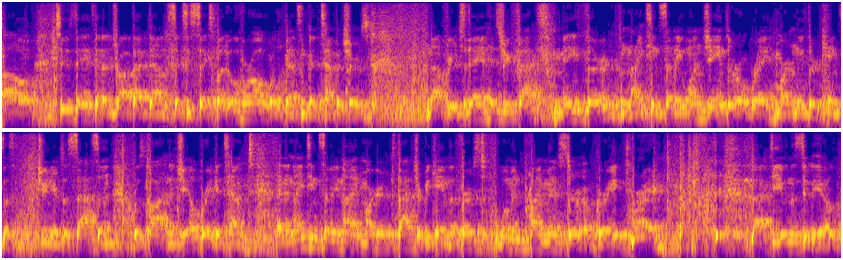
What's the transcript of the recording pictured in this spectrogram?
uh, Tuesday, it's gonna drop back down to 66, but overall, we're looking at some good temperatures. Now, for your today in history fact, May 3rd, 1971, James Earl Ray, Martin Luther King Jr.'s assassin, was caught in a jailbreak attempt, and in 1979, Margaret Thatcher became the first woman prime minister of Great Britain. Back to you in the studio.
